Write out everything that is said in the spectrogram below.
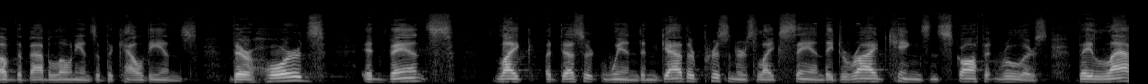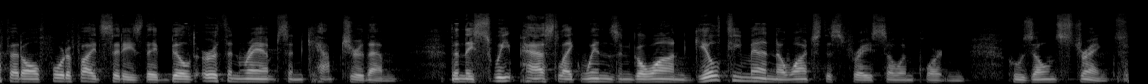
of the Babylonians, of the Chaldeans. Their hordes advance like a desert wind and gather prisoners like sand. They deride kings and scoff at rulers. They laugh at all fortified cities. They build earthen ramps and capture them. Then they sweep past like winds and go on. Guilty men, now watch this phrase so important, whose own strength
